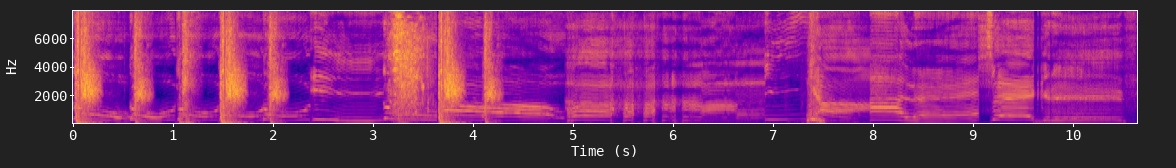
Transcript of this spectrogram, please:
Do, do, do, do, do I Do Au. Ha, ha, ha, ha. Ja. Ale Przegryw.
